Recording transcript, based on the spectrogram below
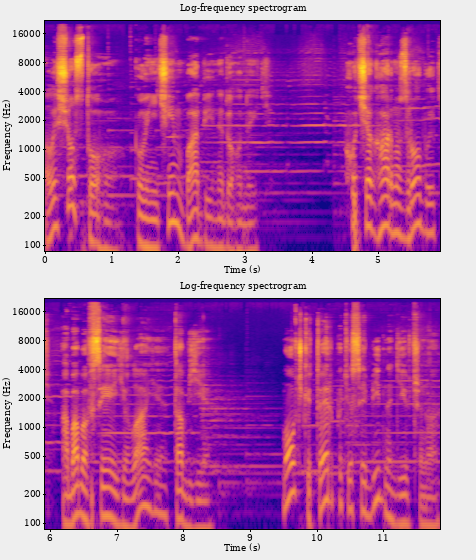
Але що з того, коли нічим бабі не догодить? Хоч як гарно зробить, а баба все її лає та б'є. Мовчки терпить усе бідна дівчина,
